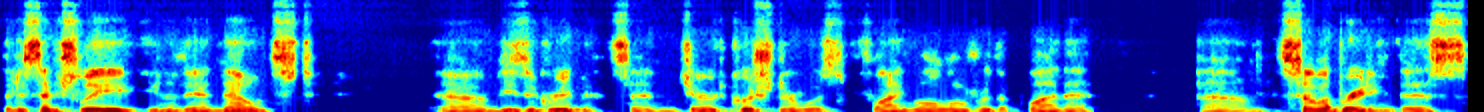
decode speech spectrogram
that essentially, you know, they announced um, these agreements, and Jared Kushner was flying all over the planet um, celebrating this.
